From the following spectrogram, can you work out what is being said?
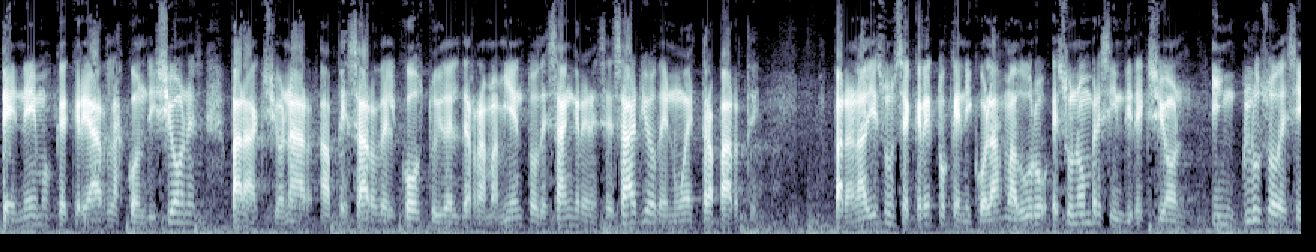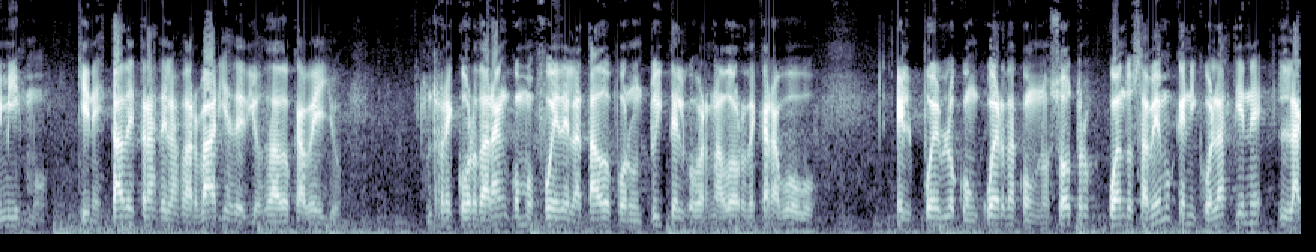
Tenemos que crear las condiciones para accionar a pesar del costo y del derramamiento de sangre necesario de nuestra parte. Para nadie es un secreto que Nicolás Maduro es un hombre sin dirección, incluso de sí mismo, quien está detrás de las barbarias de Diosdado Cabello recordarán cómo fue delatado por un tuit del gobernador de Carabobo. El pueblo concuerda con nosotros cuando sabemos que Nicolás tiene la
